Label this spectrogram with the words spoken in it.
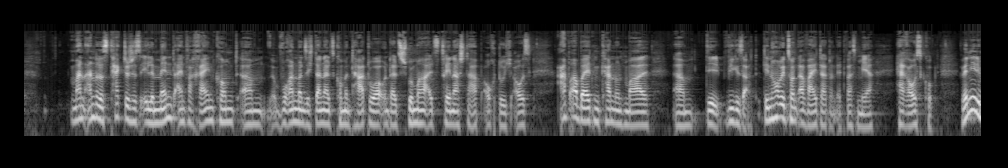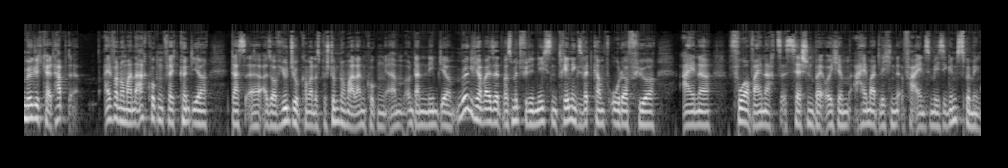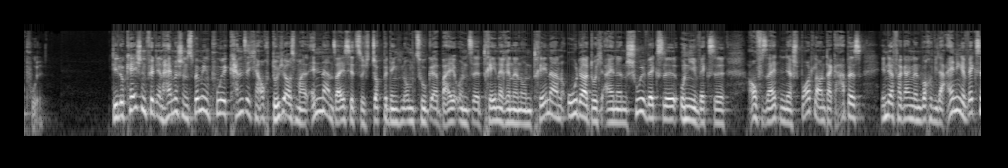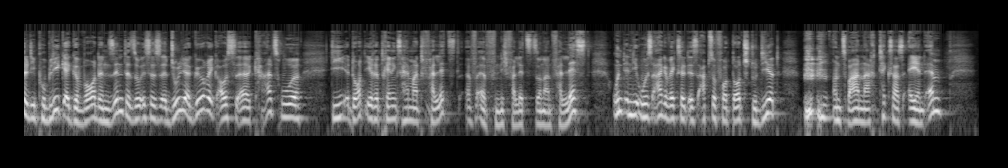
mal ein anderes taktisches Element einfach reinkommt, ähm, woran man sich dann als Kommentator und als Schwimmer, als Trainerstab auch durchaus abarbeiten kann und mal, ähm, die, wie gesagt, den Horizont erweitert und etwas mehr herausguckt. Wenn ihr die Möglichkeit habt, einfach nochmal nachgucken. Vielleicht könnt ihr das, äh, also auf YouTube kann man das bestimmt nochmal angucken. Ähm, und dann nehmt ihr möglicherweise etwas mit für den nächsten Trainingswettkampf oder für eine Vorweihnachtssession bei euch im heimatlichen vereinsmäßigen Swimmingpool. Die Location für den heimischen Swimmingpool kann sich ja auch durchaus mal ändern, sei es jetzt durch jobbedingten Umzug äh, bei uns äh, Trainerinnen und Trainern oder durch einen Schulwechsel, Uniwechsel auf Seiten der Sportler. Und da gab es in der vergangenen Woche wieder einige Wechsel, die publik äh, geworden sind. So ist es Julia Görig aus Karlsruhe, die dort ihre Trainingsheimat verletzt, äh, nicht verletzt, sondern verlässt und in die USA gewechselt ist, ab sofort dort studiert und zwar nach Texas A&M.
